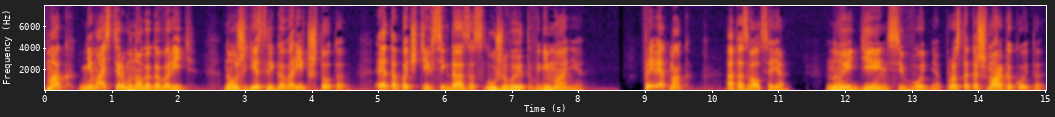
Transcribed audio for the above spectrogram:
Маг не мастер много говорить, но уж если говорит что-то, это почти всегда заслуживает внимания. «Привет, Маг!» – отозвался я. «Ну и день сегодня, просто кошмар какой-то.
